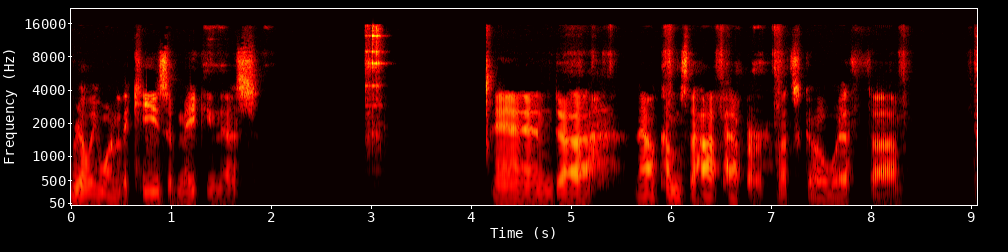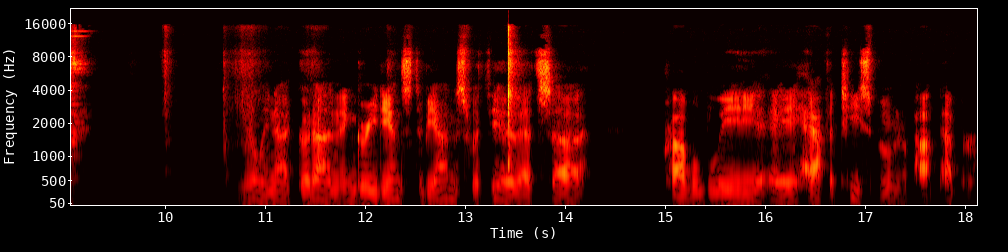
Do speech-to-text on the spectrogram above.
really one of the keys of making this. And uh, now comes the hot pepper. Let's go with uh, really not good on ingredients, to be honest with you. That's uh, probably a half a teaspoon of hot pepper.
